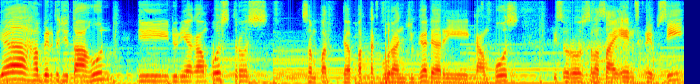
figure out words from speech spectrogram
Ya hampir tujuh tahun di dunia kampus terus sempat dapat teguran juga dari kampus disuruh selesaiin skripsi.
